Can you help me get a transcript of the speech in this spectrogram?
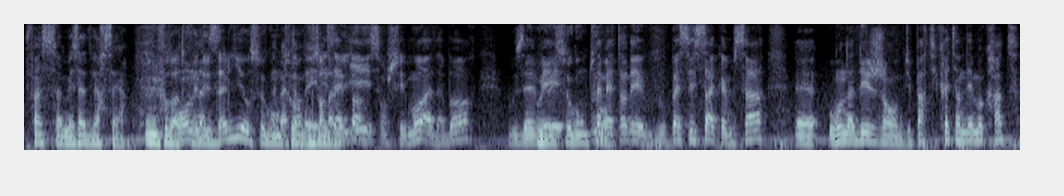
face à mes adversaires. Il faudra trouver des alliés au second tour. les alliés sont chez moi d'abord. Vous avez. second tour. Non, mais attendez, vous passez ça comme ça. Euh, on a des gens du Parti chrétien-démocrate,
